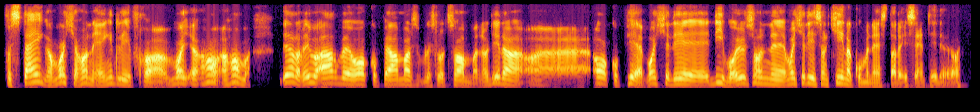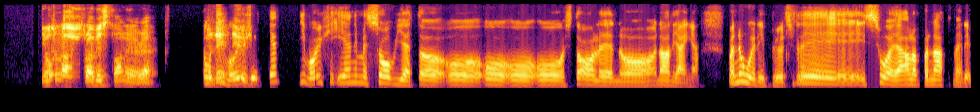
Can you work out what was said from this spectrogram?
For Steigan var ikke han egentlig fra var, han, han, var- Det der er jo RV og AKP ML som ble slått sammen. Og de der uh, AKP, var ikke de, de var jo sånn eh, Var ikke de sånn Kina-kommunister i sin tid? Da? jo da, visst han gjør det. Men de det- var, det er jo jo ikke, de var jo ikke enige med Sovjet og, og, og, og, Stalin og den gjengen. Men nå er de plutselig så jævla på nett med de,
